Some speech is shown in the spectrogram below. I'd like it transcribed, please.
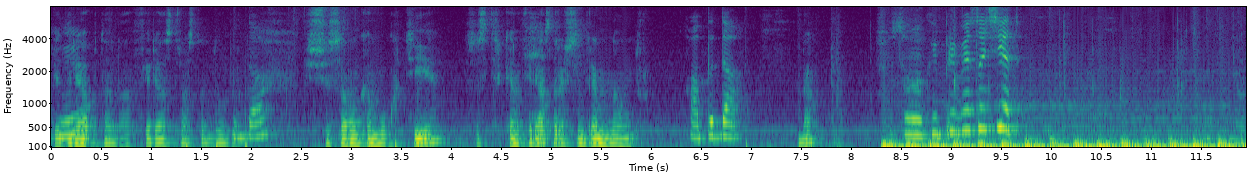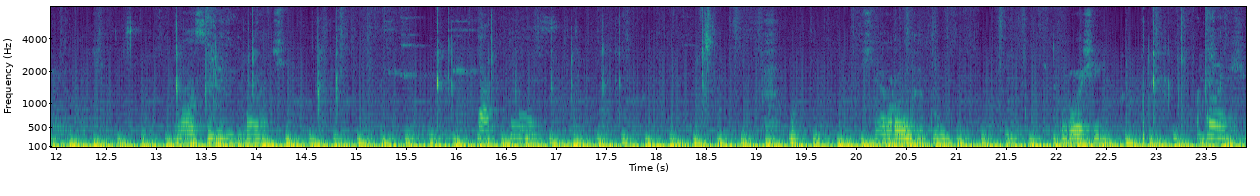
pe dreapta, la fereastra asta dublă. Da? Și să aruncăm o cutie, să stricăm fereastra și să intrăm înăuntru. A, pe da. Da? Și să mă că-i Privet Sosed. Oh, iar e aici. Lasă-mi în pace. Da, noi. Și aruncă cu roșii. Roșu.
